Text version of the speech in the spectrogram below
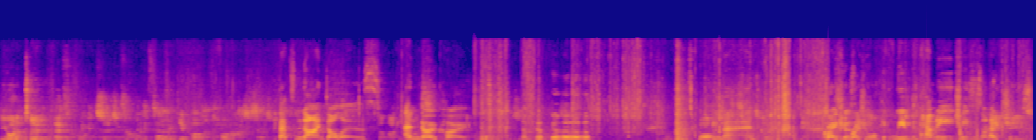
You ordered two. Four fifty a pop. That's nine dollars and no Coke. oh, Be mad. Classic Brayshaw. Brayshaw. With how many cheeses on it? Eight cheese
